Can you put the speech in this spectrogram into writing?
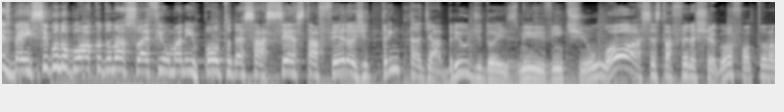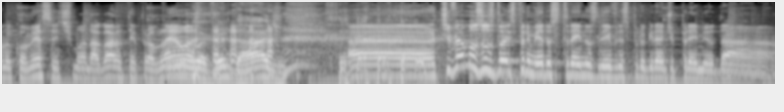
Pois bem, segundo bloco do nosso F1 Mania em Ponto dessa sexta-feira, hoje 30 de abril de 2021. Oh, a sexta-feira chegou, faltou lá no começo, a gente manda agora, não tem problema. Oh, é verdade. uh, tivemos os dois primeiros treinos livres para o Grande Prêmio da,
